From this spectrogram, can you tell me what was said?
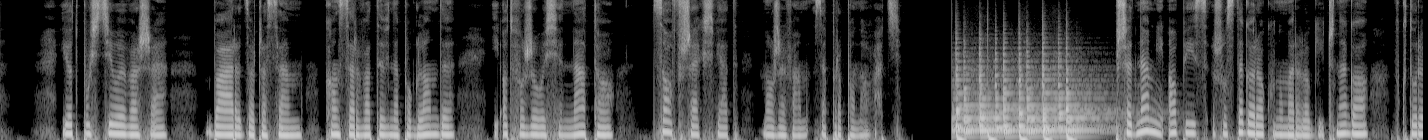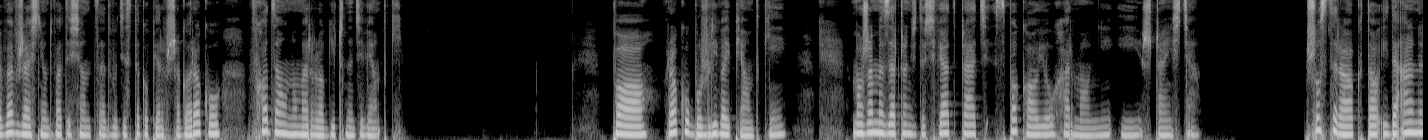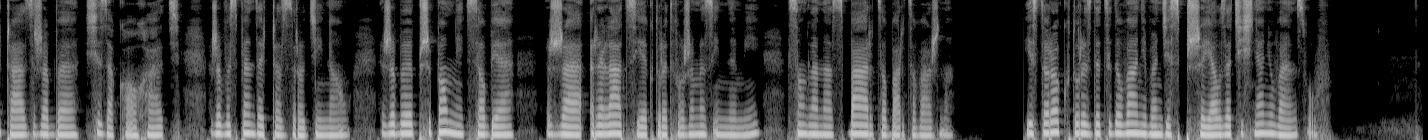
i odpuściły Wasze bardzo czasem konserwatywne poglądy i otworzyły się na to, co wszechświat może Wam zaproponować. Przed nami opis szóstego roku numerologicznego, w który we wrześniu 2021 roku wchodzą numerologiczne dziewiątki. Po roku burzliwej piątki możemy zacząć doświadczać spokoju, harmonii i szczęścia. Szósty rok to idealny czas, żeby się zakochać, żeby spędzać czas z rodziną, żeby przypomnieć sobie, że relacje, które tworzymy z innymi, są dla nas bardzo, bardzo ważne. Jest to rok, który zdecydowanie będzie sprzyjał zaciśnianiu węzłów.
